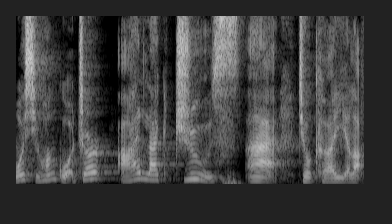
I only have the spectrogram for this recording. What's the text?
我喜欢果汁，I like juice。哎，就可以了。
